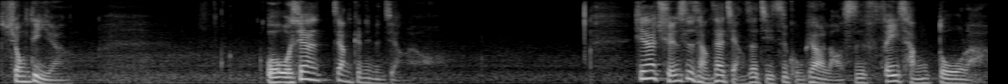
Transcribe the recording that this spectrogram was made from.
兄弟呀！我我现在这样跟你们讲了哦，现在全市场在讲这几只股票的老师非常多啦。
